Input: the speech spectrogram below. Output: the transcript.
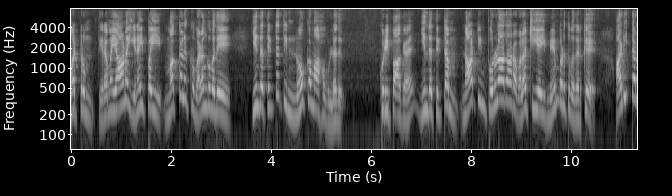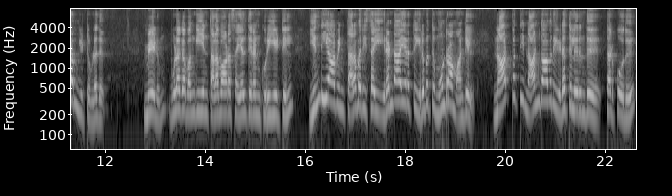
மற்றும் திறமையான இணைப்பை மக்களுக்கு வழங்குவதே இந்த திட்டத்தின் நோக்கமாக உள்ளது. குறிப்பாக இந்த திட்டம் நாட்டின் பொருளாதார வளர்ச்சியை மேம்படுத்துவதற்கு அடித்தளம் இட்டுள்ளது. மேலும் உலக வங்கியின் தளவாட செயல்திறன் குறியீட்டில் இந்தியாவின் தரவரிசை இரண்டாயிரத்து இருபத்தி மூன்றாம் ஆண்டில் நாற்பத்தி நான்காவது இடத்திலிருந்து தற்போது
